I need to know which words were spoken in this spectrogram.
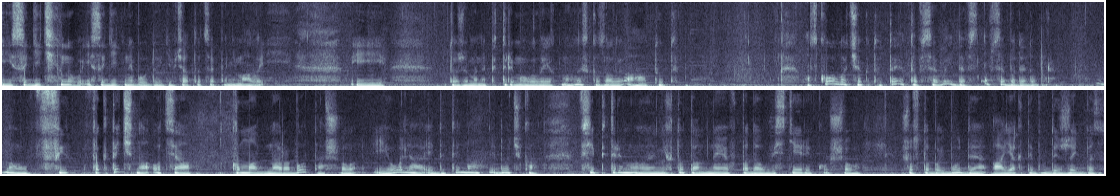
І сидіти, ну, і сидіти не буду. І дівчата це розуміли. І, і теж мене підтримували, як могли, сказали, ага, тут осколочок, тут це, все вийде, все, буде добре. Ну, фактично, оця командна робота, що і Оля, і дитина, і дочка, всі підтримували, ніхто там не впадав в істерику, що, що з тобою буде, а як ти будеш жити без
